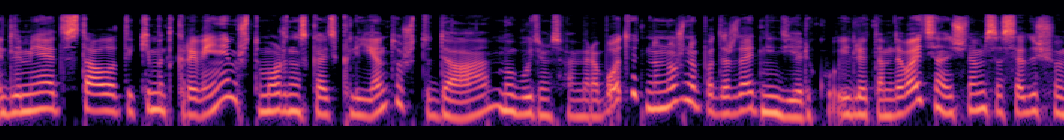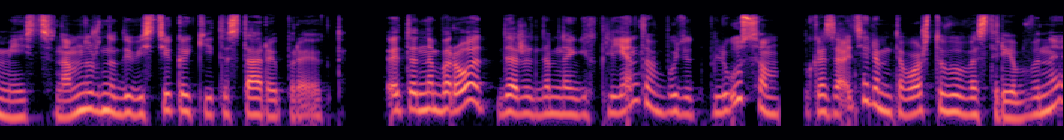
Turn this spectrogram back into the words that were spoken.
И для меня это стало таким откровением, что можно сказать клиенту, что да, мы будем с вами работать, но нужно подождать недельку. Или там давайте начнем со следующего месяца. Нам нужно довести какие-то старые проекты. Это, наоборот, даже для многих клиентов будет плюсом, показателем того, что вы востребованы,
